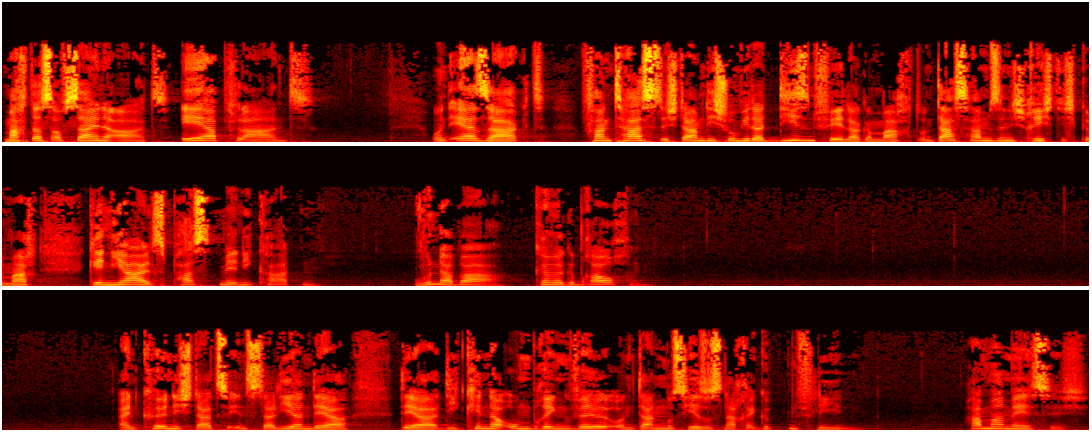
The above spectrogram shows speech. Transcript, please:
macht das auf seine Art. Er plant und er sagt, fantastisch, da haben die schon wieder diesen Fehler gemacht und das haben sie nicht richtig gemacht. Genial, es passt mir in die Karten. Wunderbar, können wir gebrauchen. Ein König da zu installieren, der, der die Kinder umbringen will und dann muss Jesus nach Ägypten fliehen. Hammermäßig.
